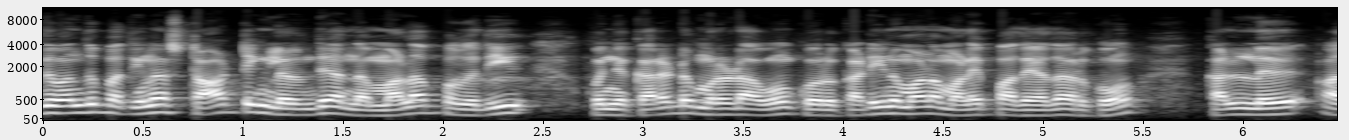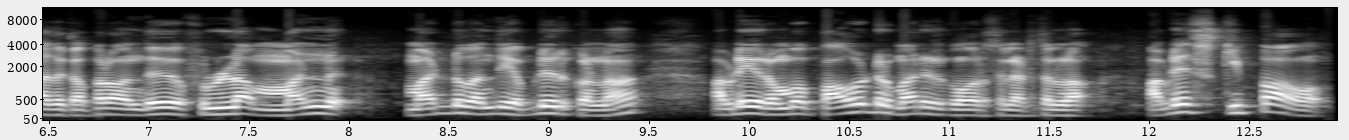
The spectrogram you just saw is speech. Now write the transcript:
இது வந்து பார்த்திங்கன்னா ஸ்டார்டிங்லேருந்தே அந்த மலைப்பகுதி கொஞ்சம் கரடு முரடாகவும் ஒரு கடினமான மலைப்பாதையாக தான் இருக்கும். கல் அதுக்கப்புறம் வந்து ஃபுல்லாக மண் மட்டு வந்து எப்படி இருக்கும்னா அப்படியே ரொம்ப பவுட்ரு மாதிரி இருக்கும் ஒரு சில இடத்துலலாம். அப்படியே ஸ்கிப் ஆகும்.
